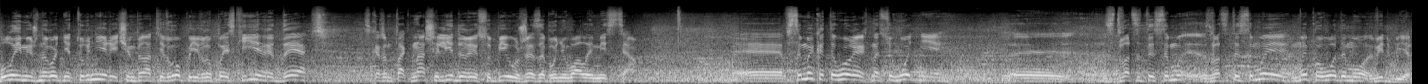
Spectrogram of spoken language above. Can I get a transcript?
були і міжнародні турніри, і чемпіонат Європи, Європейські ігри, де, скажімо так, наші лідери собі вже забронювали місця. В семи категоріях на сьогодні е, з 27, з 27 ми проводимо відбір.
